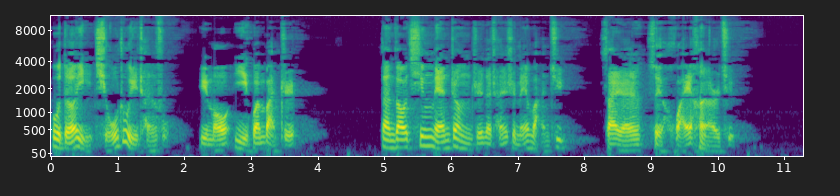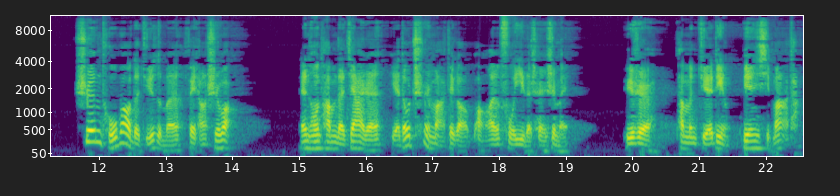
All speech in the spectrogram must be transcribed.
不得已求助于陈府。预谋一官半职，但遭清廉正直的陈世美婉拒，三人遂怀恨而去。施恩图报的举子们非常失望，连同他们的家人也都斥骂这个忘恩负义的陈世美。于是他们决定编戏骂他。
